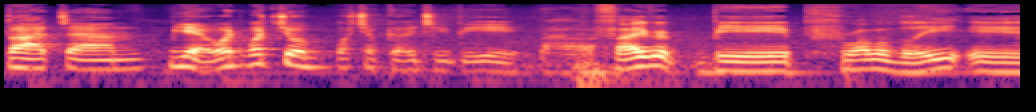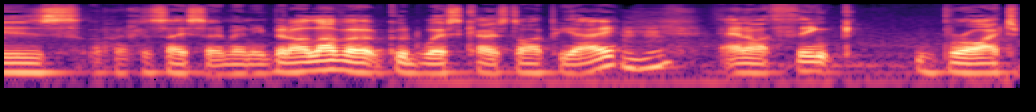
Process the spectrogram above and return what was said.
but um, yeah. What, what's your what's your go-to beer? My favourite beer probably is I can say so many, but I love a good West Coast IPA, and I think Bright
